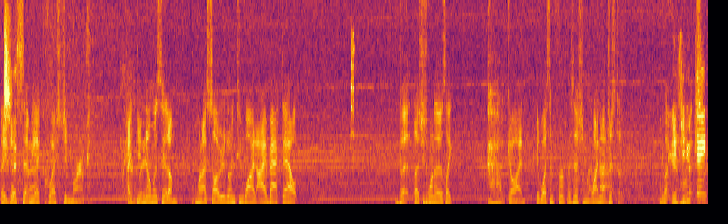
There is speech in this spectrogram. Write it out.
They just sent me a question mark. I didn't almost hit him. When I saw we were going too wide, I backed out. But that's just one of those like, ah, God, it wasn't for position. Why not just uh, let me if you it? can't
